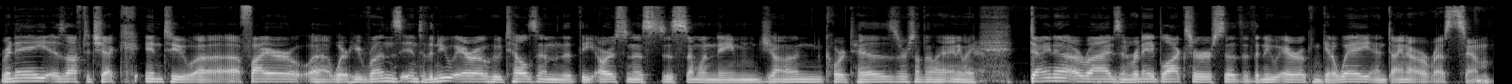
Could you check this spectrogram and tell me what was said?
Renee is off to check into uh, a fire uh, where he runs into the new Arrow, who tells him that the arsonist is someone named John Cortez or something like. that. Anyway, Dinah arrives and Renee blocks her so that the new Arrow can get away, and Dinah arrests him.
